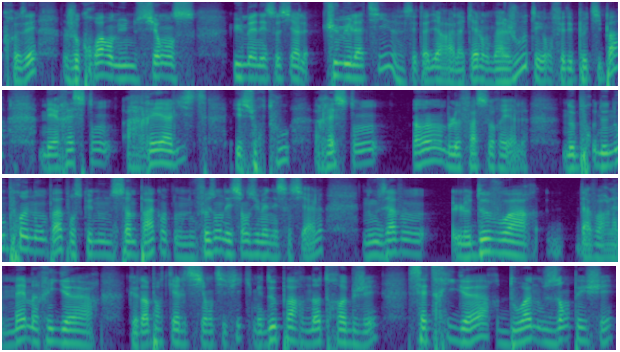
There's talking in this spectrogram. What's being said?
creuser. Je crois en une science humaine et sociale cumulative, c'est-à-dire à laquelle on ajoute et on fait des petits pas, mais restons réalistes et surtout restons humbles face au réel. Ne, ne nous prenons pas pour ce que nous ne sommes pas quand nous faisons des sciences humaines et sociales. Nous avons le devoir d'avoir la même rigueur que n'importe quel scientifique, mais de par notre objet, cette rigueur doit nous empêcher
